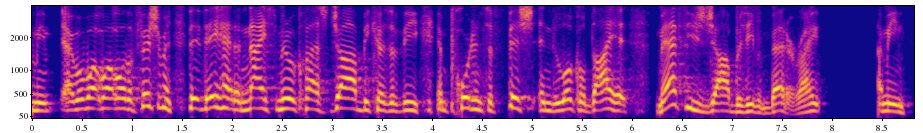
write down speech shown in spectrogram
I mean, while, the fishermen, they, they had a nice middle class job because of the importance of fish in the local diet. Matthew's job was even better, right? I mean,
